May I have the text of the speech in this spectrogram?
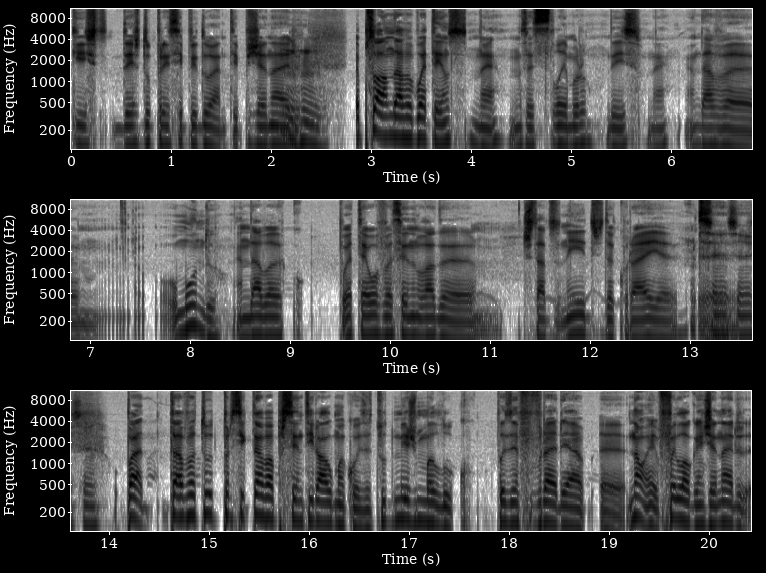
que isto, desde o princípio do ano, tipo janeiro. Uhum. O pessoal andava bué tenso, né? Não sei se se lembram disso, né? Andava o mundo andava até houve a cena lá da, dos Estados Unidos, da Coreia. sim, eh, sim, sim Pá, estava tudo, parecia que estava a pressentir alguma coisa, tudo mesmo maluco. Depois em fevereiro, já, eh, não, eh, foi logo em janeiro.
